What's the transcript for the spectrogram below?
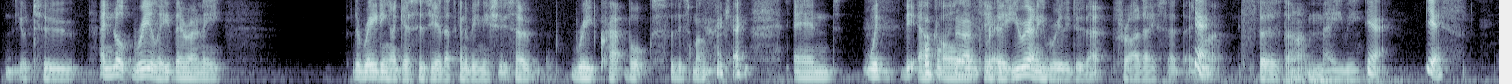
your two. And look, really, they're only. The reading, I guess, is yeah, that's going to be an issue. So read crap books for this month, Okay. and with the alcohol and I've TV, read. you only really do that Friday, Saturday Yeah. night, Thursday night, maybe. Yeah. Yes.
